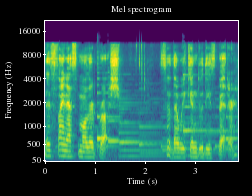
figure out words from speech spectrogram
Let's find a smaller brush so that we can do this better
